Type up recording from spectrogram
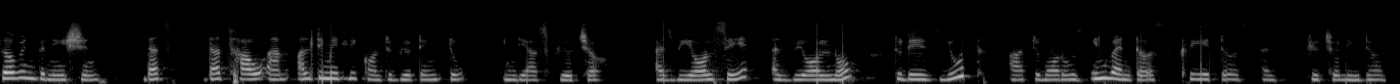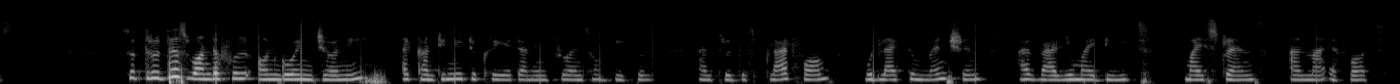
serving the nation that's that's how i'm ultimately contributing to india's future as we all say as we all know today's youth are tomorrow's inventors creators and future leaders. So through this wonderful ongoing journey i continue to create an influence on people. And through this platform would like to mention i value my deeds my strengths and my efforts.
